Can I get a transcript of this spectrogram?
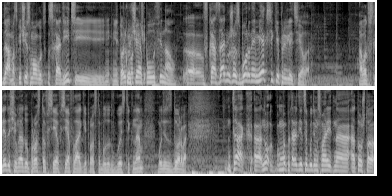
Да, москвичи смогут сходить, и не- не только Включая москвичи. полуфинал. Э, В Казань уже сборная Мексики прилетела. А вот в следующем году просто все, все флаги просто будут в гости к нам. Будет здорово. Так, а, ну, мы по традиции будем смотреть на а, то, что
